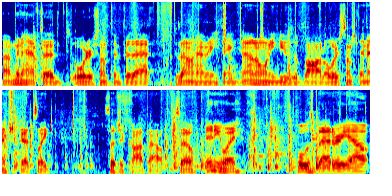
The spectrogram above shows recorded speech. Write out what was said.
I'm gonna have to order something for that because I don't have anything, and I don't want to use a bottle or something. I think that's like such a cop out. So anyway, pull this battery out,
